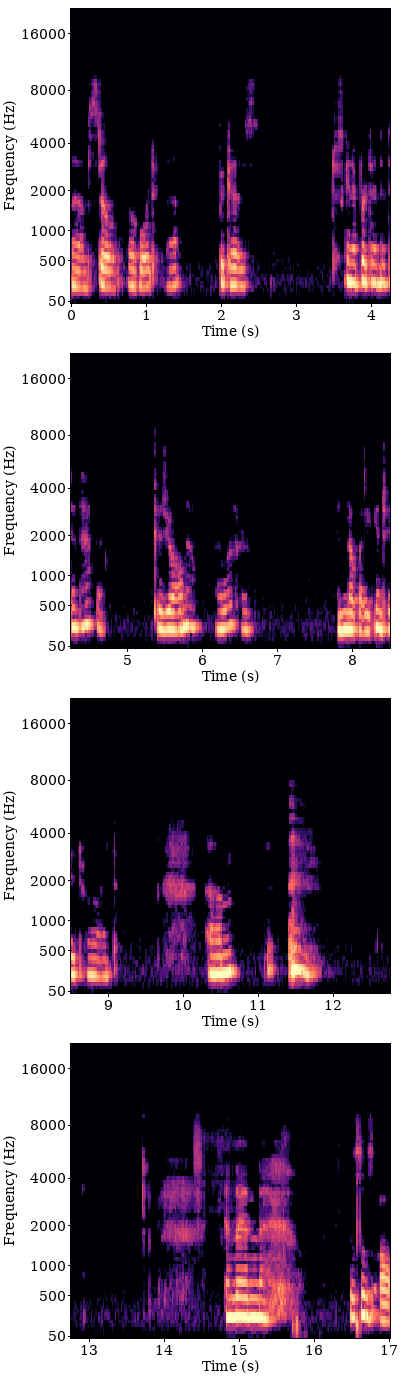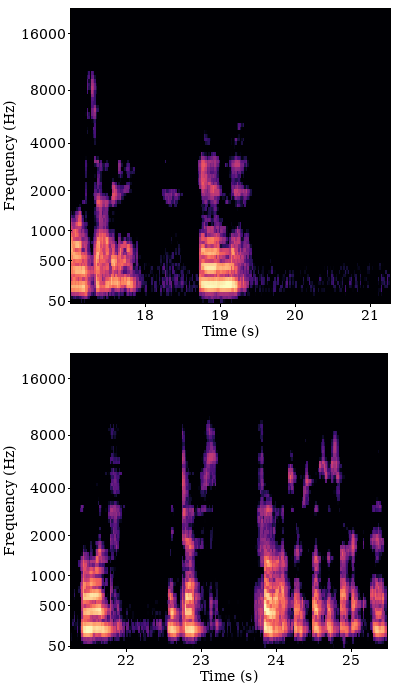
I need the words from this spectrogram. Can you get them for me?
I'm still avoiding that because Just gonna pretend it didn't happen because you all know I love her. And nobody can change my mind. Um, and then this was all on Saturday. And all of like Jeff's photo ops were supposed to start at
